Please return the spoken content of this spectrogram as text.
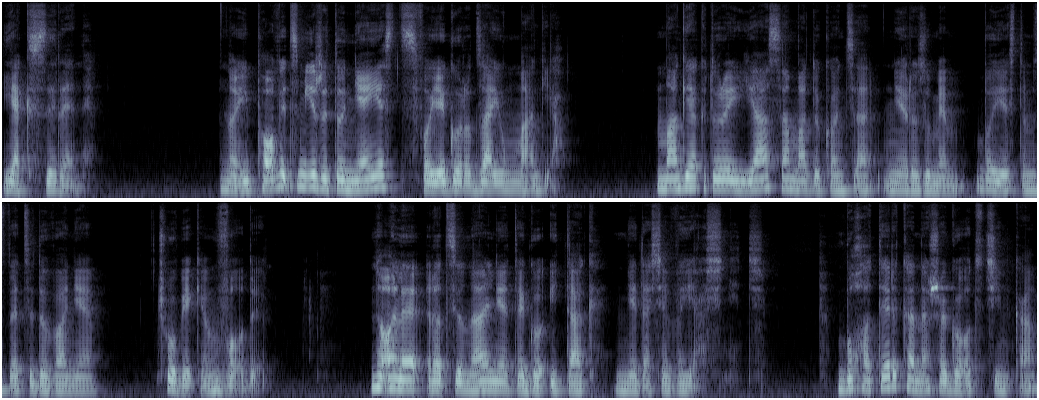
jak syreny. No i powiedz mi, że to nie jest swojego rodzaju magia. Magia, której ja sama do końca nie rozumiem, bo jestem zdecydowanie człowiekiem wody. No ale racjonalnie tego i tak nie da się wyjaśnić. Bohaterka naszego odcinka,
